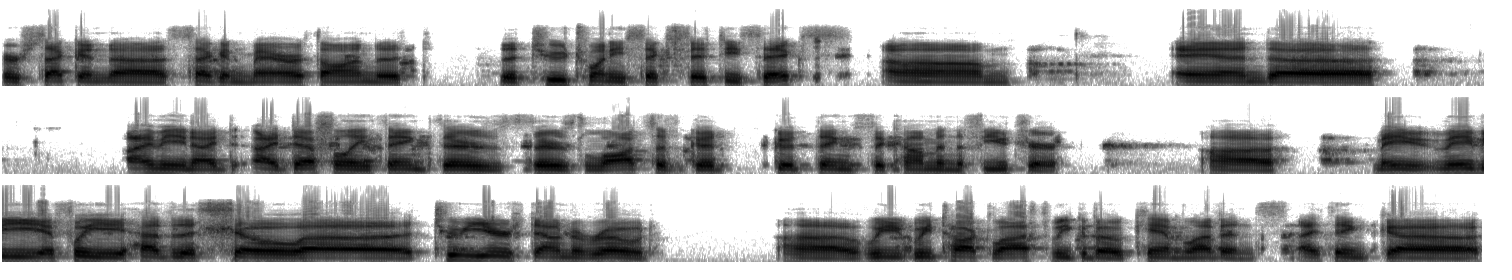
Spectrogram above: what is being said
her second uh, second marathon, the the two twenty six fifty six, um, and uh, I mean, I, I definitely think there's there's lots of good good things to come in the future. Uh, maybe maybe if we have this show uh, two years down the road, uh, we we talked last week about Cam Levins. I think uh,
